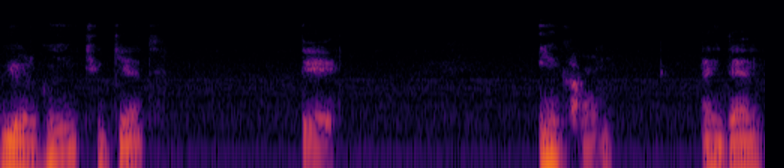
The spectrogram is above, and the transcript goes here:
We are going to get the income and then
